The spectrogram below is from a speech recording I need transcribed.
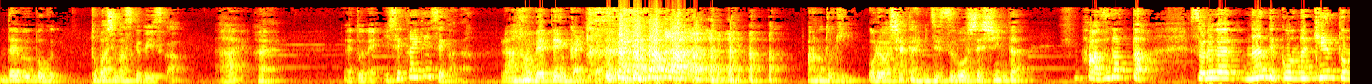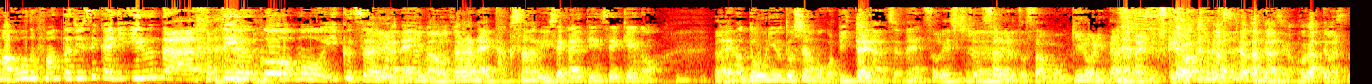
だいぶ僕飛ばしますけどいいですか？はい。はい。えっとね、異世界転生かな？ラノベ展開来た。あの時、俺は社会に絶望して死んだ。はずだった。それが、なんでこんな剣と魔法のファンタジー世界にいるんだ？っていう、こう、もういくつあるかね、今わからないたくさんある異世界転生系のあれの導入としてはもうこれぴったりなんですよね。それ主張されるとさ、もう議論にならないんですけど。分かってます。分かってますよ。分かってます。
